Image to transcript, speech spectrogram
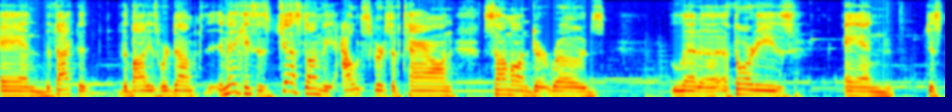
And the fact that the bodies were dumped in many cases just on the outskirts of town, some on dirt roads, led uh, authorities and just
